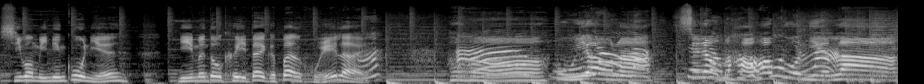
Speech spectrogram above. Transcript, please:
希望明年过年你们都可以带个伴回来。啊啊！不要啦，先让我们好好过年啦！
